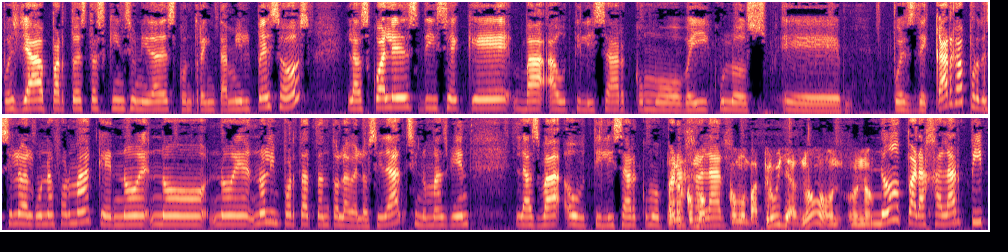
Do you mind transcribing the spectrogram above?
pues ya apartó estas 15 unidades con 30 mil pesos, las cuales dice que va a utilizar como vehículos eh, pues de carga, por decirlo de alguna forma, que no, no, no, no le importa tanto la velocidad, sino más bien las va a utilizar como para como, jalar. Como patrullas, ¿no? ¿O, no? No, para jalar pip.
